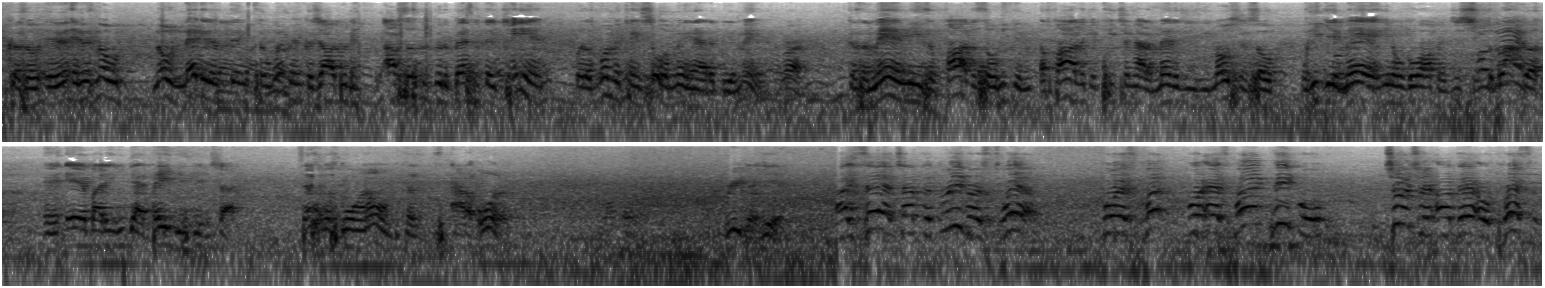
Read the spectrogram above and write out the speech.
Because and, and there's no no negative thing to women because y'all do the, our sisters do the best that they can, but a woman can't show a man how to be a man. Right. Because a man needs a father so he can a father can teach him how to manage his emotions. So when he get mad, he don't go off and just shoot the block up and everybody he got babies getting shot. That's what's going on because it's out of order. Read that, yeah. Isaiah chapter 3, verse 12. For as, for as my people, children are their oppressors.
